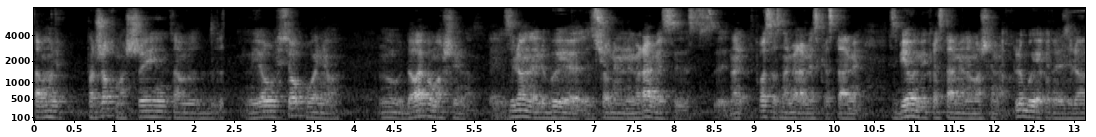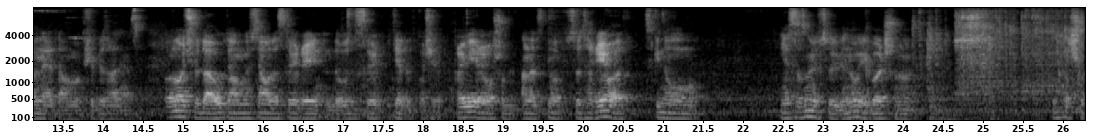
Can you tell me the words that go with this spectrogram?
Там, говорит, поджег машин, там, я говорю, все понял. Ну, давай по машинам. Зеленые любые с черными номерами, с- с- просто с номерами с крестами, с белыми крестами на машинах. Любые, которые зеленые, там вообще без разницы. Ночью, да, утром мы снял удостоверение, удостоверение, короче, проверил, чтобы она, ну, все сгорело, скинул ему. Я осознаю свою вину и больше, ну, не хочу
